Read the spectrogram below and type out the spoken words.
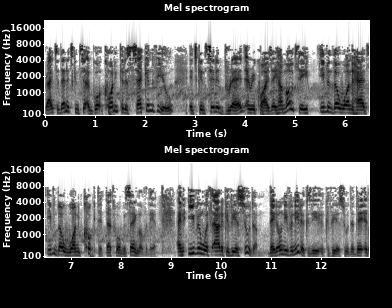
right? So then it's considered, according to the second view, it's considered bread and requires a hamotzi, even though one had, even though one cooked it. That's what we're saying over there. And even without a kaviyah suda, they don't even need a kaviyah suda. They, it,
